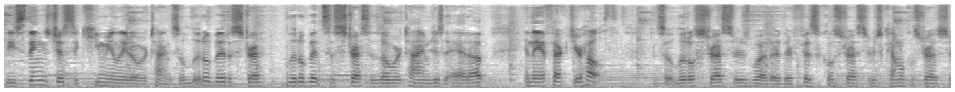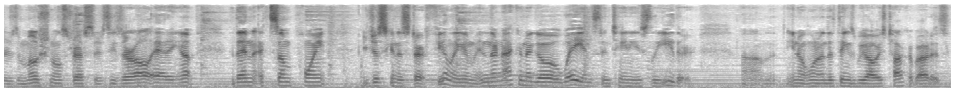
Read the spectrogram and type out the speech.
these things just accumulate over time. So little bit of stress, little bits of stresses over time just add up, and they affect your health. So little stressors, whether they're physical stressors, chemical stressors, emotional stressors, these are all adding up. Then at some point, you're just going to start feeling them, and they're not going to go away instantaneously either. Um, you know, one of the things we always talk about is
